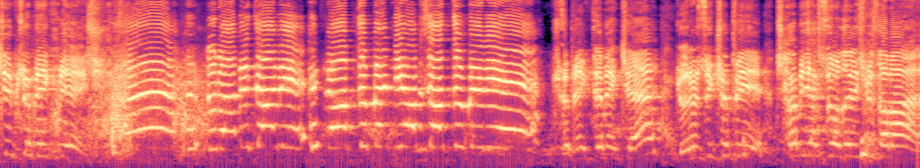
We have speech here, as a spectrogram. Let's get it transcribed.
Kim köpekmiş? Aa, dur Ahmet abi. Ne yaptım ben? Niye hapse attın beni? Köpek demek ya. Görürsün köpeği. Çıkamayacaksın oradan hiçbir zaman.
